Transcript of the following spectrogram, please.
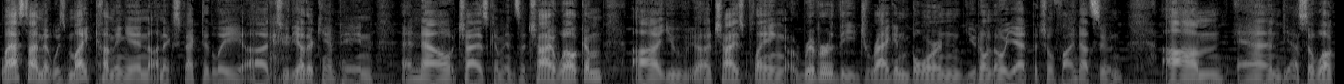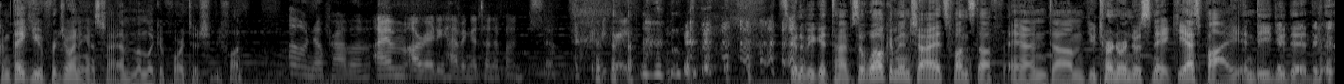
last time it was Mike coming in unexpectedly uh, to the other campaign, and now Chai has come in. So Chai, welcome. Uh, you, uh, Chai's playing River, the Dragonborn. You don't know yet, but you'll find out soon. Um, and yeah, so welcome. Thank you for joining us, Chai. I'm, I'm looking forward to it. It should be fun. Oh, no problem. I'm already having a ton of fun, so it's gonna be great. It's going to be a good time. So welcome in, Chai. It's fun stuff. And um, you turned her into a snake. Yes, Pi. Indeed, you did.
